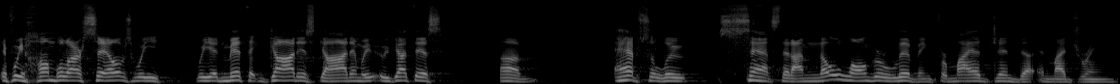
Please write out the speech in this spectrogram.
If we humble ourselves, we, we admit that God is God, and we, we've got this um, absolute sense that I'm no longer living for my agenda and my dreams.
